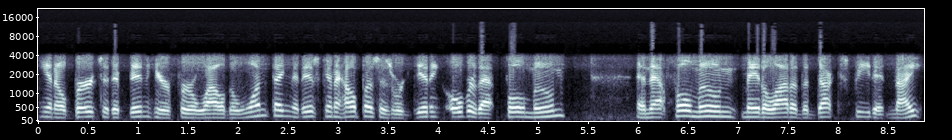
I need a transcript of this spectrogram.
you know birds that have been here for a while. The one thing that is going to help us is we're getting over that full moon, and that full moon made a lot of the ducks feed at night.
